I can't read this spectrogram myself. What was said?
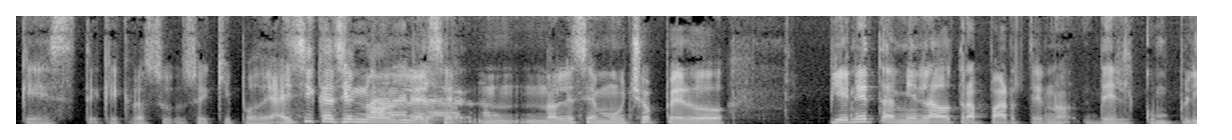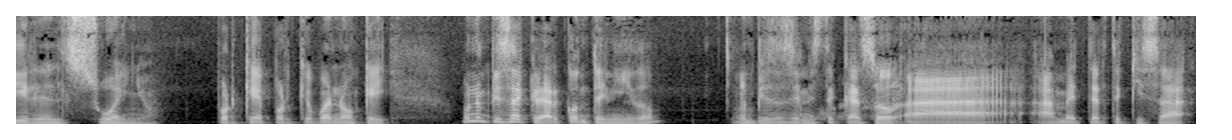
Que este, que creo su, su equipo de. Ahí sí casi no, le sé, no le sé mucho, pero viene también la otra parte, ¿no? Del cumplir el sueño. ¿Por qué? Porque, bueno, ok, uno empieza a crear contenido, empiezas en este caso a, a meterte quizá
